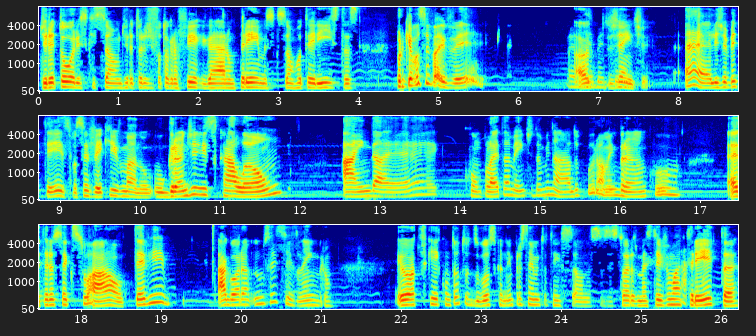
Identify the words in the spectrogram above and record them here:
diretores, que são diretores de fotografia, que ganharam prêmios, que são roteiristas. Porque você vai ver. a- LGBT. gente, é LGBT. Se você vê que, mano, o grande escalão ainda é completamente dominado por homem branco heterossexual. Teve. Agora, não sei se vocês lembram. Eu fiquei com tanto desgosto que eu nem prestei muita atenção nessas histórias, mas teve uma treta.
